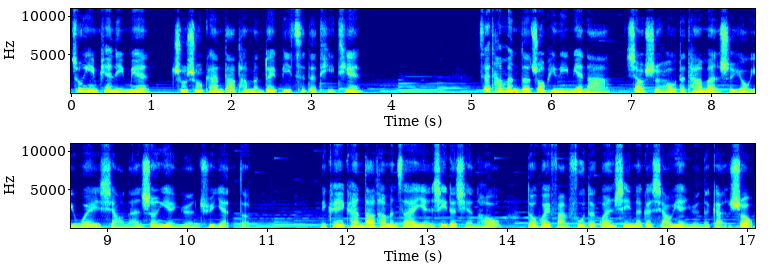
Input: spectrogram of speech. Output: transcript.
从影片里面，处处看到他们对彼此的体贴。在他们的作品里面啊，小时候的他们是有一位小男生演员去演的。你可以看到他们在演戏的前后，都会反复的关心那个小演员的感受。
